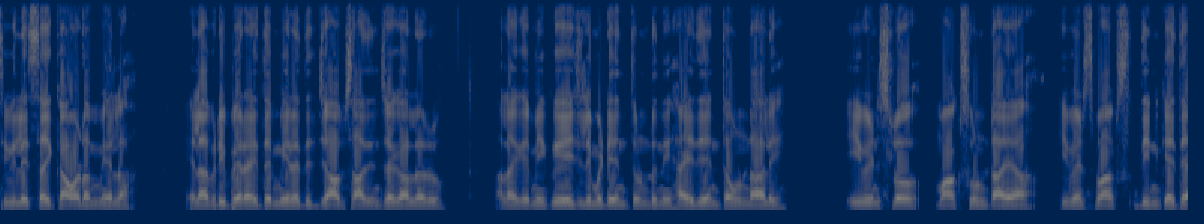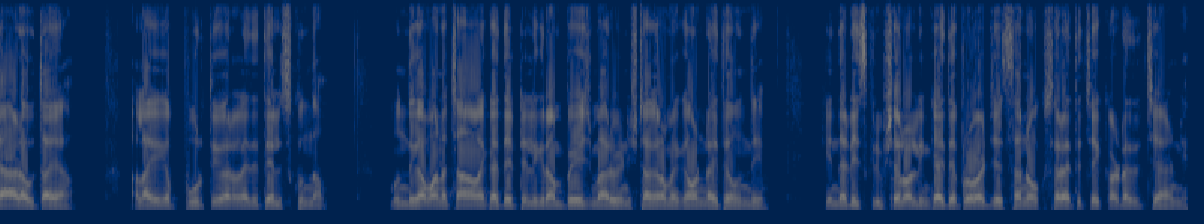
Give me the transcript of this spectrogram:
సివిల్ ఎస్ఐ కావడం ఎలా? ఎలా ప్రిపేర్ అయితే మీరైతే జాబ్ సాధించగలరు? అలాగే మీకు ఏజ్ లిమిట్ ఎంత ఉంటుంది? హైట్ ఎంత ఉండాలి? ఈవెంట్స్లో మార్క్స్ ఉంటాయా? ఈవెంట్స్ మార్క్స్ దీనికైతే యాడ్ అవుతాయా? అలాగే పూర్తి వివరాలు అయితే తెలుసుకుందాం. ముందుగా మన ఛానల్కి అయితే టెలిగ్రామ్ పేజ్ మరియు ఇన్స్టాగ్రామ్ అకౌంట్ అయితే ఉంది. కింద డిస్క్రిప్షన్లో లింక్ అయితే ప్రొవైడ్ చేస్తాను. ఒకసారి అయితే చెక్అవుట్ అయితే చేయండి.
